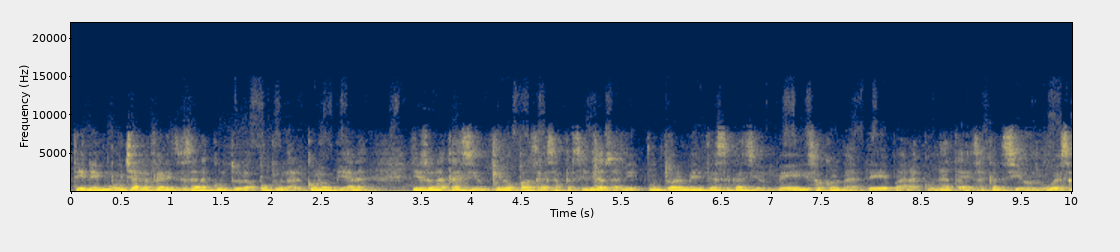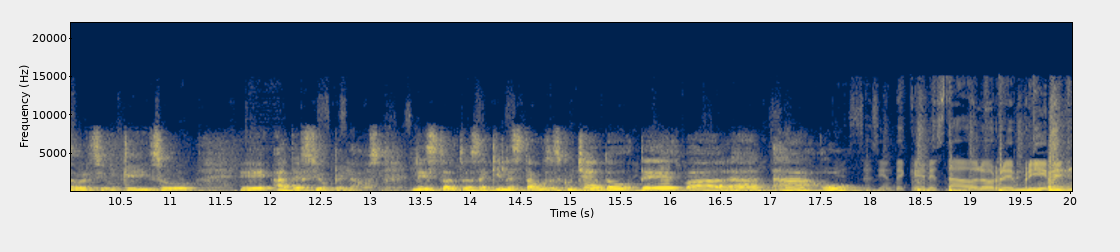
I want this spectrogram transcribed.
Tiene muchas referencias a la cultura popular colombiana y es una canción que no pasa desapercibida. O sea, a mí puntualmente esta canción me hizo acordar de Baracunata, esa canción o esa versión que hizo eh, Aterciopelados. Listo, entonces aquí le estamos escuchando Desbaratao. Siente que el Estado lo reprime,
